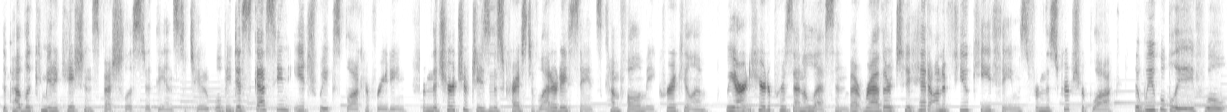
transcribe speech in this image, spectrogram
the Public Communications Specialist at the Institute, will be discussing each week's block of reading from the Church of Jesus Christ of Latter day Saints Come Follow Me curriculum. We aren't here to present a lesson, but rather to hit on a few key themes from the scripture block that we will believe will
